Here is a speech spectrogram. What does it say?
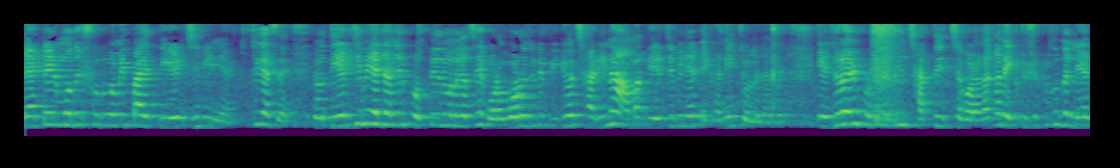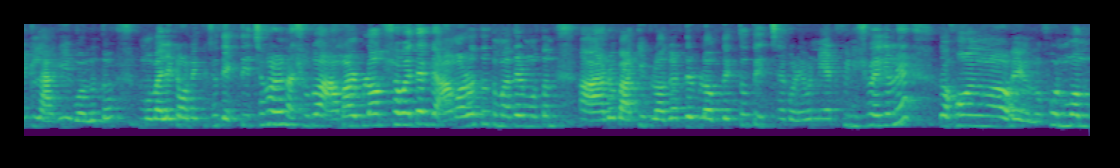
নেটের মধ্যে শুধু আমি পাই দেড় জিবি নেট ঠিক আছে? এবার দেড় জিবি নেট আমি যদি প্রত্যেকদিন মনে কাছে বড় বড় যদি ভিডিও ছাড়ি না, আমার দেড় জিবি নেট এখানেই চলে যাবে। এই জন্য আমি প্রত্যেকদিন ছাড়তে ইচ্ছা করে না, কারণ একটু একটু তো নেট লাগেই, বলো তো? মোবাইলে একটা অনেক কিছু দেখতে ইচ্ছে করে না, শুধু আমার ব্লগ সবাই দেখবে, আমারও তো তোমাদের মতন আরও বাকি ব্লগারদের ব্লগ দেখতেও তো ইচ্ছা করে। এবার নেট ফিনিশ হয়ে গেলে তখন হয়ে গেলো। ফোন বন্ধ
